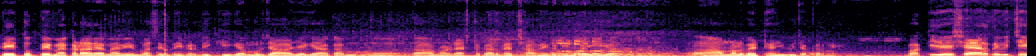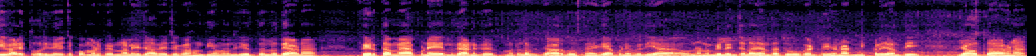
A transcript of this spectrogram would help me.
ਤੇ ਧੁੱਪੇ ਮੈਂ ਖੜਾ ਰਿਹਾ, ਮੈਂ ਵੀ ਬਸ ਇਦਾਂ ਹੀ ਫਿਰ ਦੇਖੀ ਗਿਆ, ਮੁਰਝਾ ਜੇ ਗਿਆ ਕੰਮ ਹੁਣ, ਆਰਾਮ ਨਾਲ ਰੈਸਟ ਕਰਦੇ ਆ ਛਾਵੇਂ ਗੱਡੀ ਲਗਾਈ ਆ, ਆਰਾਮ ਨਾਲ ਬੈਠੇ ਆ ਜੀ ਕੋਈ ਚੱਕਰ ਨਹੀਂ। ਬਾਕੀ ਜੇ ਸ਼ਹਿਰ ਦੇ ਵਿੱਚ ਇਹ ਵਾਲੇ ਧੂਰੀ ਦੇ ਵਿੱਚ ਘੁੰਮਣ ਫਿਰਨ ਵਾਲੀਆਂ ਜ਼ਿਆਦਾ ਜਗ੍ਹਾ ਹੁੰਦੀਆਂ, ਮਤਲਬ ਜੇ ਉੱਧਰ ਲੁਧਿਆਣਾ, ਫਿਰ ਤਾਂ ਮੈਂ ਆਪਣੇ ਲੁਧਿਆਣੇ ਦੇ ਮਤਲਬ ਯਾਰ ਦੋਸਤ ਹੈਗੇ ਆਪਣੇ ਵਧੀਆ, ਉਹਨਾਂ ਨੂੰ ਮਿਲਣ ਚਲਾ ਜਾਂਦਾ 2 ਘੰਟੇ, ਹਨਾ, ਨਿਕਲ ਜਾਂਦੇ ਜਾਂ ਉਦਾਂ, ਹਨਾ,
